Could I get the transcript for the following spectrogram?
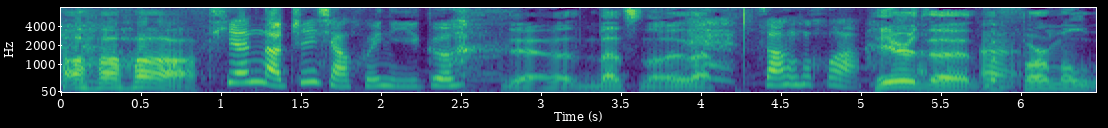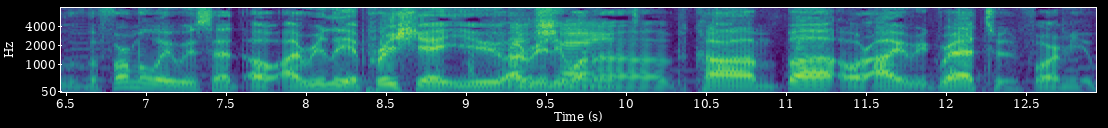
Ha ha ha. 天哪，真想回你一个 Yeah, that, that's not that. 脏话。 Here the the uh. formal the formal way we said, "Oh, I really appreciate you. I really want to come, but or I regret to inform you."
